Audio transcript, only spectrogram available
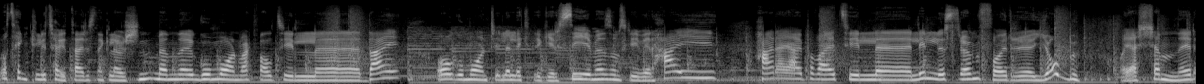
må tenke litt høyt her, Snekker Laursen. Men eh, god morgen i hvert fall til eh, deg. Og god morgen til elektriker Simen, som skriver hei. Her er jeg på vei til Lillestrøm for jobb. Og jeg kjenner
